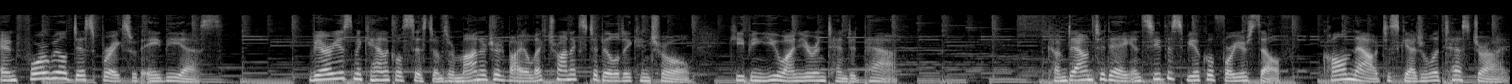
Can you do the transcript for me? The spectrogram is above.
and four-wheel disc brakes with ABS. Various mechanical systems are monitored by electronic stability control, keeping you on your intended path. Come down today and see this vehicle for yourself. Call now to schedule a test drive.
